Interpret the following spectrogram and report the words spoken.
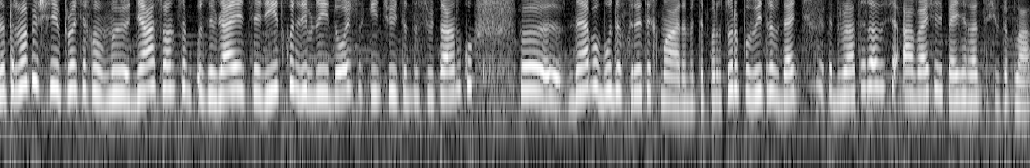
На Тернопільщині протягом дня сонце з'являється рідко, дрібний дощ закінчується до світанку. Е, Небо буде вкрите хмарами. Температура повітря в день 12 градусів, а ввечері 5 градусів тепла.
